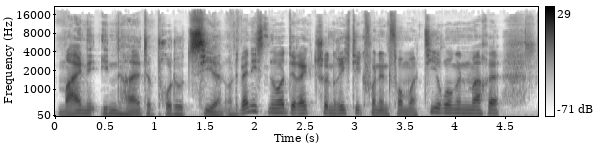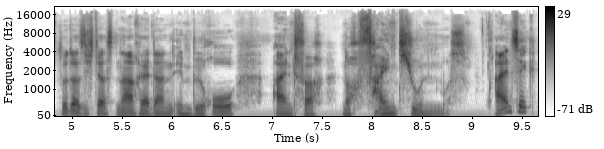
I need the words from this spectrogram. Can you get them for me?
meine Inhalte produzieren. Und wenn ich es nur direkt schon richtig von den Formatierungen mache, so ich das nachher dann im Büro einfach noch feintunen muss. Einzig,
